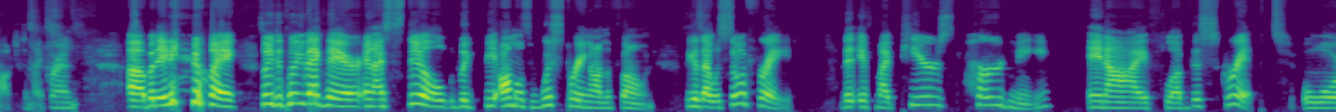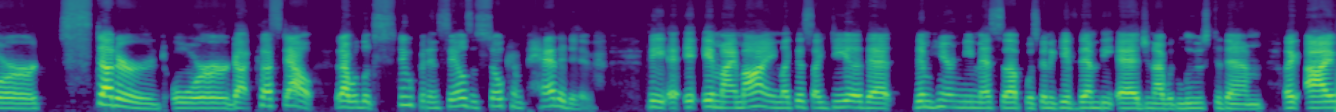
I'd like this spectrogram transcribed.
talked to my friends. Uh, but anyway, so he to put me back there, and I still would like be almost whispering on the phone because I was so afraid that if my peers heard me and I flubbed the script or stuttered or got cussed out, that I would look stupid. And sales is so competitive. The in my mind, like this idea that them hearing me mess up was going to give them the edge and I would lose to them. Like I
